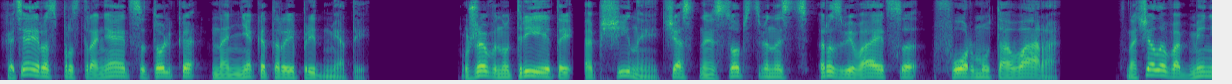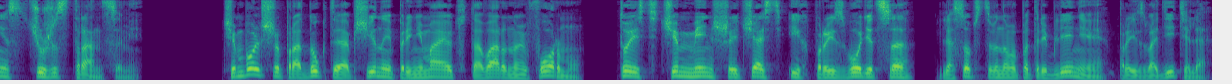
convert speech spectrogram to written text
хотя и распространяется только на некоторые предметы. Уже внутри этой общины частная собственность развивается в форму товара, сначала в обмене с чужестранцами. Чем больше продукты общины принимают товарную форму, то есть чем меньшая часть их производится для собственного потребления производителя,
